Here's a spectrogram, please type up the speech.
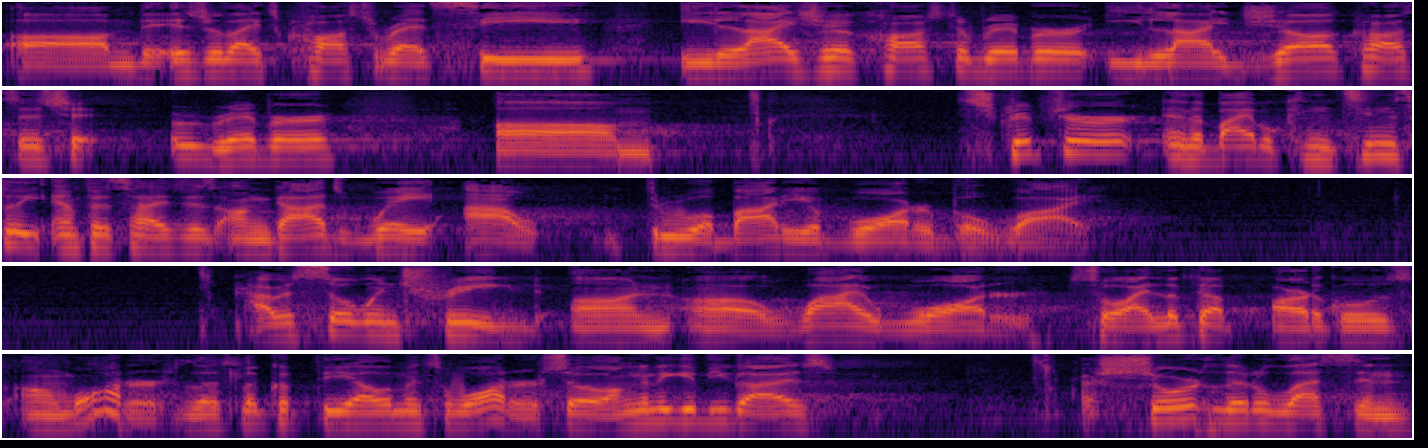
Um, the Israelites crossed the Red Sea. Elijah crossed the river. Elijah crossed the river. Um, scripture in the Bible continuously emphasizes on God's way out through a body of water, but why? I was so intrigued on uh, why water. So I looked up articles on water. Let's look up the elements of water. So I'm going to give you guys a short little lesson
